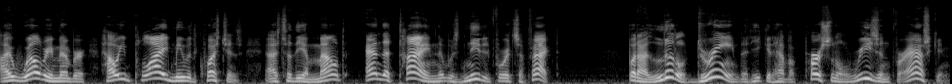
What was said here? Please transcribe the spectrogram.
I well remember how he plied me with questions as to the amount and the time that was needed for its effect, but I little dreamed that he could have a personal reason for asking.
